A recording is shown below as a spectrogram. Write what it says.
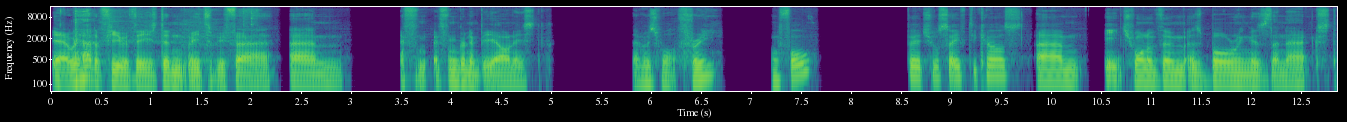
Yeah, we had a few of these, didn't we? To be fair, um, if if I'm going to be honest, there was what three or four virtual safety cars. Um, each one of them as boring as the next.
